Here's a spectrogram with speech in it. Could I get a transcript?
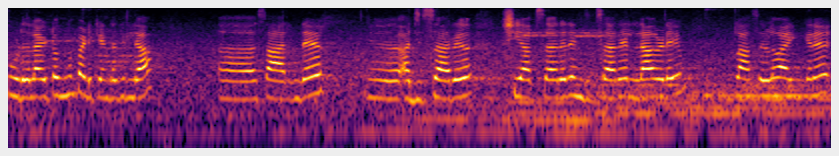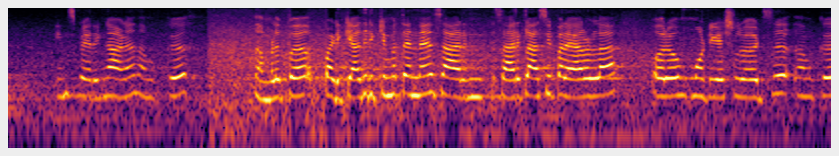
കൂടുതലായിട്ടൊന്നും പഠിക്കേണ്ടതില്ല. സാറിന്റെ Ajith sir Shiyab sir Ranjith sir എല്ലാവരുടെയും ക്ലാസ്സുകൾ ഭയങ്കര ഇൻസ്പയറിംഗ് ആണ്. നമുക്ക് നമ്മളിപ്പോൾ പഠിക്കാതിരിക്കുമ്പോൾ തന്നെ സാറിൻ സാറ് ക്ലാസ്സിൽ പറയാറുള്ള ഓരോ മോട്ടിവേഷണൽ വേർഡ്സ് നമുക്ക്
